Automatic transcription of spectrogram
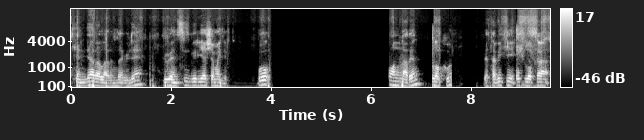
kendi aralarında bile güvensiz bir yaşama girdi. Bu onların bloku ve tabii ki o bloka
